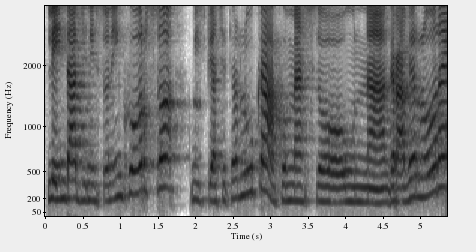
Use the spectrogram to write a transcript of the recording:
Le indagini sono in corso, mi spiace per Luca, ha commesso un grave errore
